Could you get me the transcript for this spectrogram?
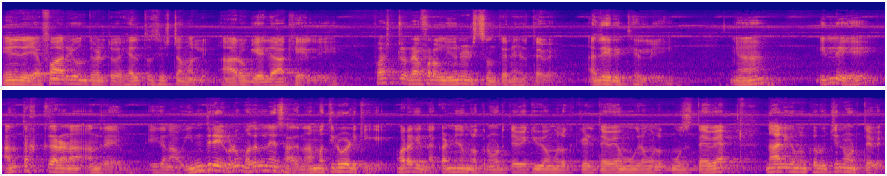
ಏನಿದೆ? ಎಫ್ ಆರ್ ಯು ಅಂತ ಹೇಳ್ತೇವೆ ಹೆಲ್ತ್ ಸಿಸ್ಟಮಲ್ಲಿ ಆರೋಗ್ಯ ಇಲಾಖೆಯಲ್ಲಿ ಫಸ್ಟ್ ರೆಫರಲ್ ಯೂನಿಟ್ಸ್ ಅಂತಲೇ ಹೇಳ್ತೇವೆ. ಅದೇ ರೀತಿಯಲ್ಲಿ ಇಲ್ಲಿ ಅಂತಃಕರಣ ಅಂದರೆ ಈಗ ನಾವು ಇಂದ್ರಿಯಗಳು ಮೊದಲನೇ ಸಾಧನ, ನಮ್ಮ ತಿಳುವಳಿಕೆಗೆ. ಹೊರಗಿಂದ ಕಣ್ಣಿನ ಮೂಲಕ ನೋಡ್ತೇವೆ, ಕಿವಿಯ ಮೂಲಕ ಕೇಳ್ತೇವೆ, ಮೂಗಿನ ಮೂಲಕ ಮೂಸುತ್ತೇವೆ ನಾಲಿಗೆ ಮೂಲಕ ರುಚಿ ನೋಡ್ತೇವೆ.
